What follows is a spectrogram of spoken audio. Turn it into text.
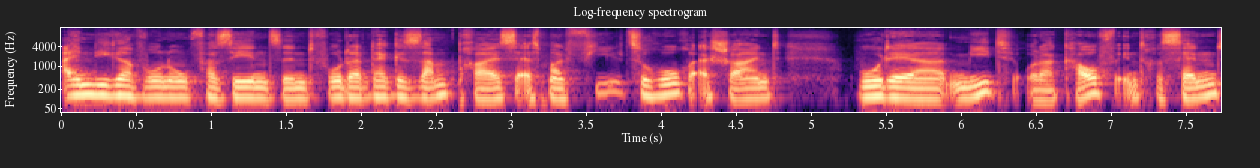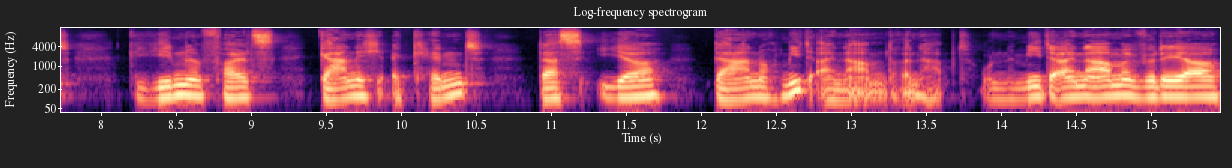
Einliegerwohnungen versehen sind, wo dann der Gesamtpreis erstmal viel zu hoch erscheint wo der Miet- oder Kaufinteressent gegebenenfalls gar nicht erkennt, dass ihr da noch Mieteinnahmen drin habt. Und eine Mieteinnahme würde ja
